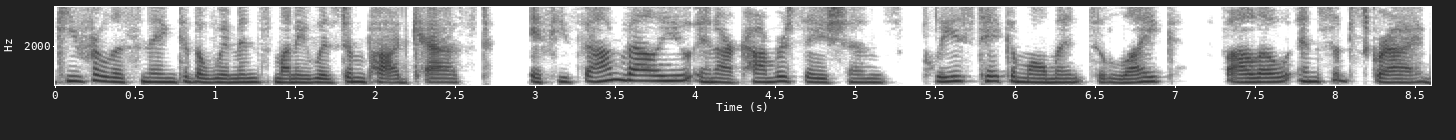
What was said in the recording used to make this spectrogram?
Thank you for listening to the Women's Money Wisdom Podcast. If you found value in our conversations, please take a moment to like, follow, and subscribe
